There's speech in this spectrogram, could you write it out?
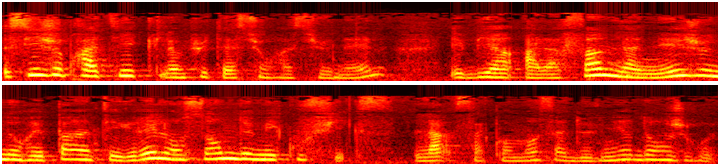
si je pratique l'imputation rationnelle, eh bien à la fin de l'année, je n'aurai pas intégré l'ensemble de mes coûts fixes. Là, ça commence à devenir dangereux.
